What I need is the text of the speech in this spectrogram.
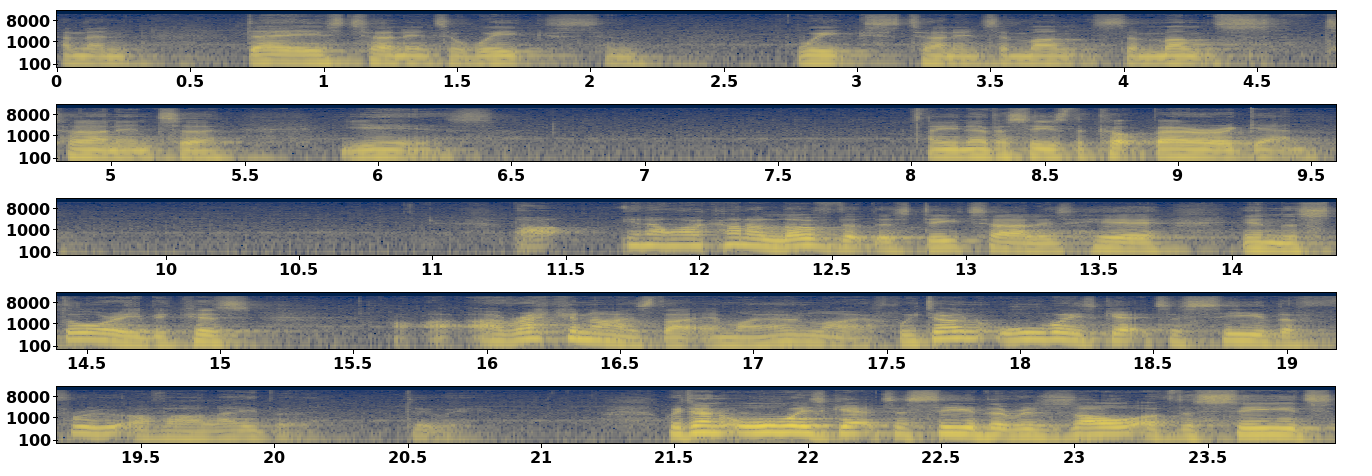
And then days turn into weeks, and weeks turn into months, and months turn into years. And he never sees the cupbearer again. But, you know, I kind of love that this detail is here in the story because I recognize that in my own life. We don't always get to see the fruit of our labor, do we? We don't always get to see the result of the seeds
